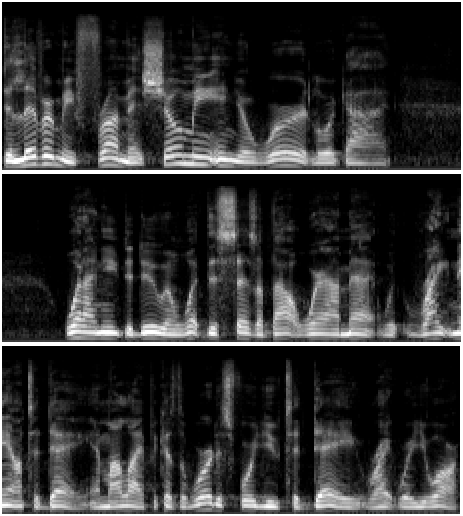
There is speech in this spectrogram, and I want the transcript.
deliver me from it, show me in your word, Lord God, what I need to do and what this says about where I'm at right now today in my life because the word is for you today, right where you are.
